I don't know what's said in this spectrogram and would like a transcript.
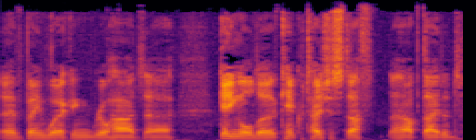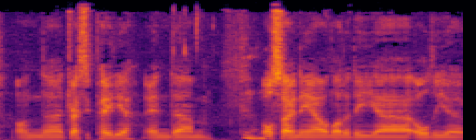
have been working real hard. Uh, Getting all the Camp Cretaceous stuff uh, updated on uh, Jurassicpedia, and um, also now a lot of the uh, all the uh,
